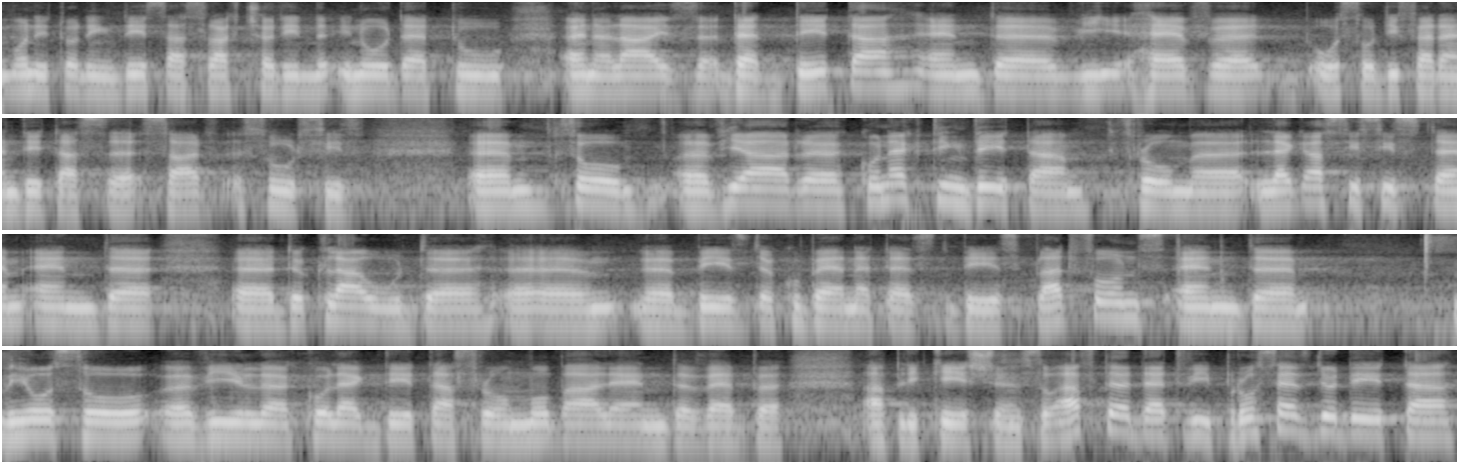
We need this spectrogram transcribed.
monitoring data structure in, in order to analyze that data, and we have also different data sources. Um, so uh, we are uh, connecting data from uh, legacy system and uh, uh, the cloud-based um, Kubernetes-based platforms and we also uh, will uh, collect data from mobile and web uh, applications. So after that, we process the data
